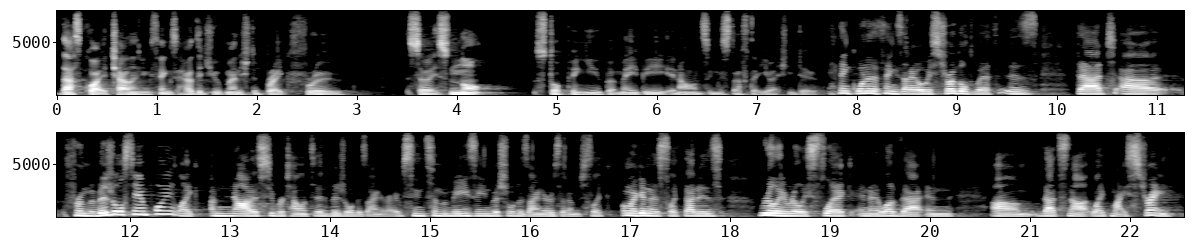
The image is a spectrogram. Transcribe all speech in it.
That's quite a challenging thing. So how did you manage to break through so it's not stopping you, but maybe enhancing the stuff that you actually do? I think one of the things that I always struggled with is that uh, from a visual standpoint, like I'm not a super talented visual designer. I've seen some amazing visual designers that I'm just like, oh my goodness, like that is really, really slick and I love that. And um, that's not like my strength.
